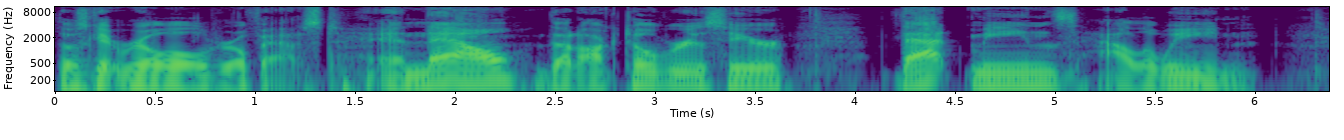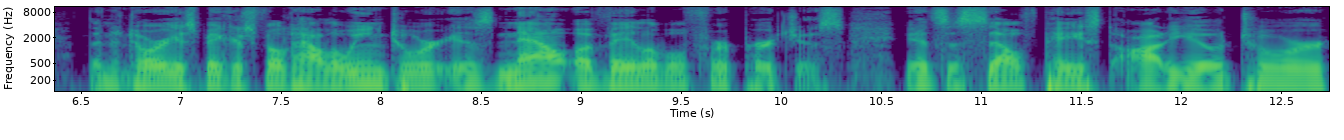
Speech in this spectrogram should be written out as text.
Those get real old real fast. And now that October is here, that means Halloween. The Notorious Bakersfield Halloween Tour is now available for purchase. It's a self paced audio tour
